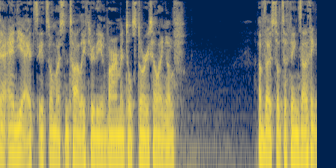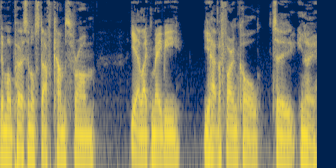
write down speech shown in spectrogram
And yeah, it's it's almost entirely through the environmental storytelling of of those sorts of things. And I think the more personal stuff comes from yeah, like maybe you have a phone call to, you know,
